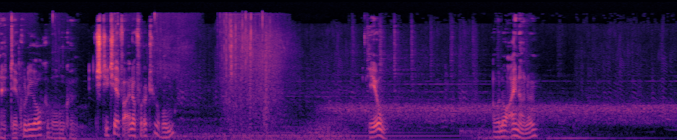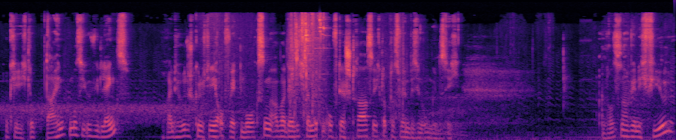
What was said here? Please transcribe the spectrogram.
Hätte der Kollege auch gebrauchen können. Steht hier etwa einer vor der Tür rum? Jo. Aber nur einer, ne? Okay, ich glaube, da hinten muss ich irgendwie längs. Rein theoretisch könnte ich den hier auch wegmurksen, aber der liegt da mitten auf der Straße. Ich glaube, das wäre ein bisschen ungünstig. Ansonsten haben wir nicht viel.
